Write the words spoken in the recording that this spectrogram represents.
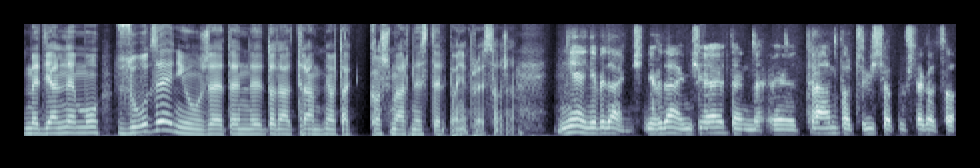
medialnemu złudzeniu, że ten Donald Trump miał tak koszmarny styl, panie profesorze. Nie, nie wydaje mi się. Nie wydaje mi się. Ten e, Trump oczywiście oprócz tego, co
